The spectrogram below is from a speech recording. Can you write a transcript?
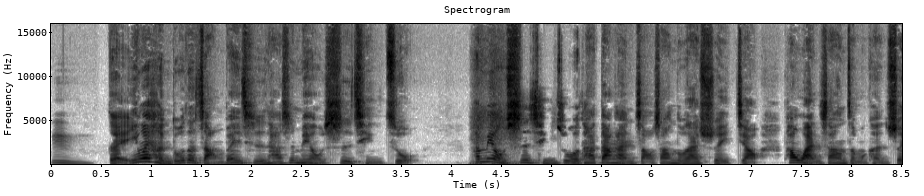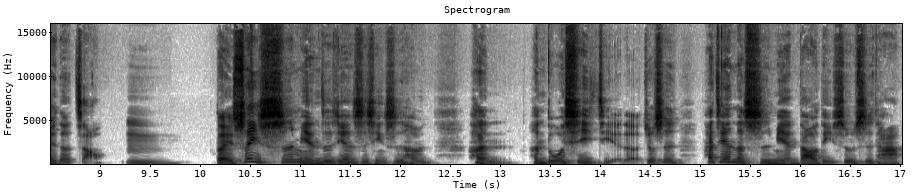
嗯，对，因为很多的长辈其实他是没有事情做，他没有事情做，他当然早上都在睡觉，他晚上怎么可能睡得着？嗯。对，所以失眠这件事情是很、很、很多细节的。就是他今天的失眠到底是不是他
